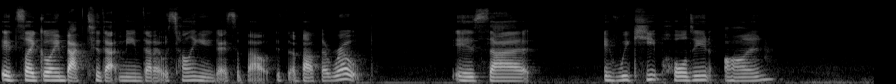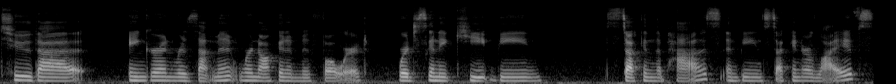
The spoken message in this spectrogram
it's like going back to that meme that I was telling you guys about. It's about the rope is that if we keep holding on to that anger and resentment, we're not going to move forward. We're just going to keep being stuck in the past and being stuck in our lives.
